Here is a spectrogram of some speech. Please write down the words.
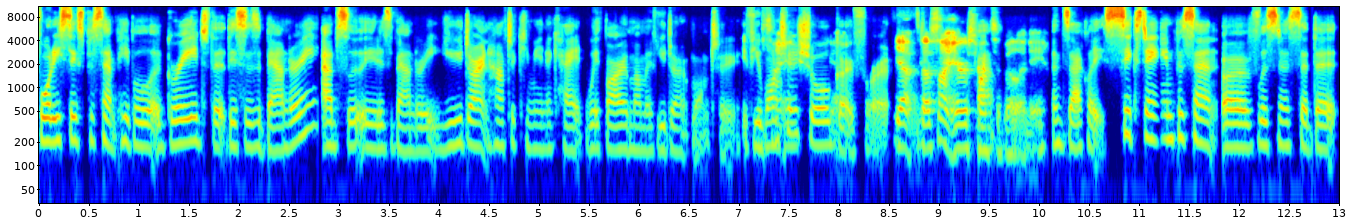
46% people agreed that this is a boundary. Absolutely, it is a boundary. You don't have to communicate with bio mum if you don't want to. If you It's want to, your- sure, yeah. go for it. Yeah, that's not your responsibility. Exactly. 16% of listeners said that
